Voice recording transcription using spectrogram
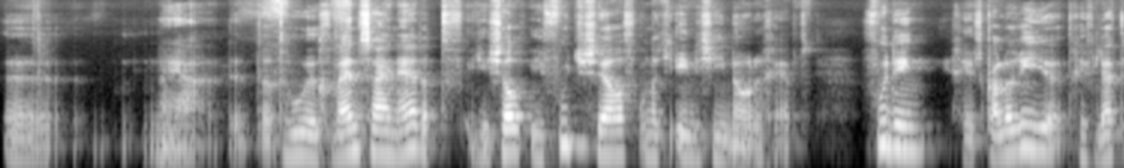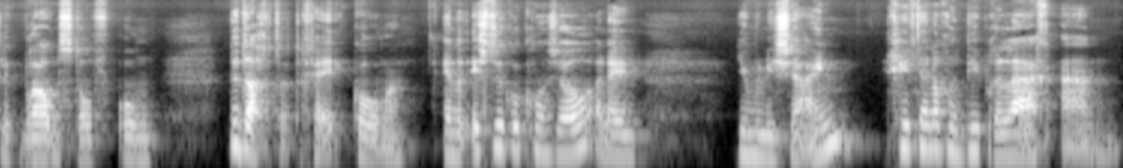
uh, nou ja, dat hoe we gewend zijn, hè? dat je, je voedt jezelf omdat je energie nodig hebt. Voeding geeft calorieën, het geeft letterlijk brandstof om de dag te komen. En dat is natuurlijk ook gewoon zo, alleen Human Design geeft daar nog een diepere laag aan.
